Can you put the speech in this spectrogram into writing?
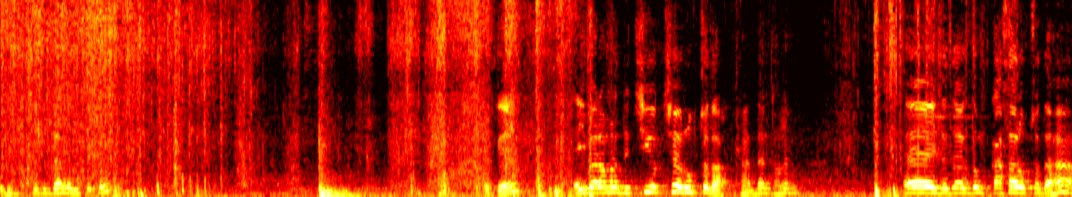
এদিক থেকে দেন এদিক থেকে। ওকে। এইবার আমরা দিচ্ছি হচ্ছে রূপচাঁদা। হ্যাঁ দেন ঢালেন এই যে একদম কাঁচা রূপচাঁদা হ্যাঁ?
